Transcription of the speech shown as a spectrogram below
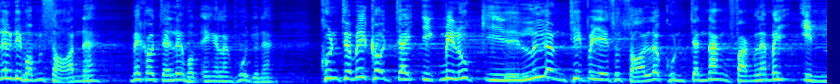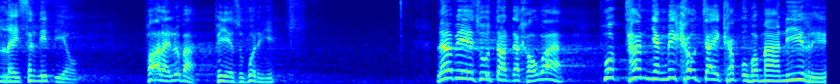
เรื่องที่ผมสอนนะ ไม่เข้าใจเรื่องผมเองกำลังพูดอยู่นะ คุณจะไม่เข้าใจอีกไม่รู้กี่เรื่องที่พระเยซูสอน แล้วคุณจะนั่งฟังและไม่อินเลยสักนิดเดียว เพราะอะไรรู้ป่ะพระเยซูพูดอย่างนี้ แล้วพระเยซูตรัสกับเขาว่า พวกท่านยังไม่เข้าใจคำอุปมานี้หรือ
